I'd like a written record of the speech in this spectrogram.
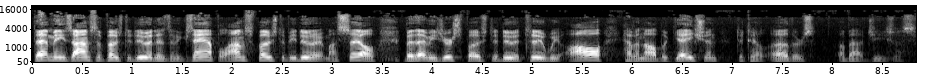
That means I'm supposed to do it as an example. I'm supposed to be doing it myself, but that means you're supposed to do it too. We all have an obligation to tell others about Jesus.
